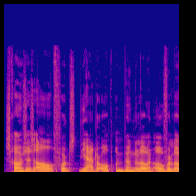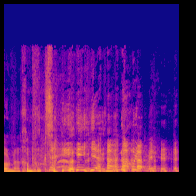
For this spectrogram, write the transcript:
schoonzus al voor het jaar erop... een bungalow en overloon geboekt. ja, nooit meer.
